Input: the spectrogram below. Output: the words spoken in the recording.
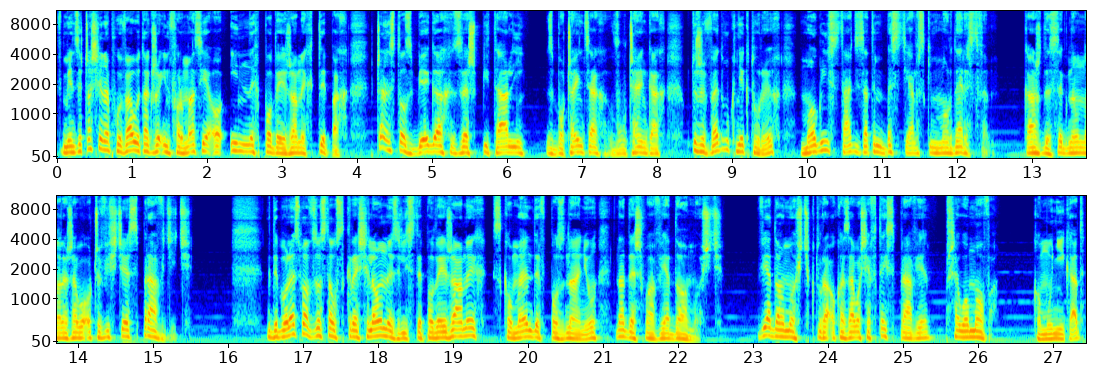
W międzyczasie napływały także informacje o innych podejrzanych typach, często zbiegach ze szpitali, zboczeńcach, włóczęgach, którzy według niektórych mogli stać za tym bestialskim morderstwem. Każdy sygnał należało oczywiście sprawdzić. Gdy Bolesław został skreślony z listy podejrzanych, z komendy w Poznaniu nadeszła wiadomość. Wiadomość, która okazała się w tej sprawie przełomowa. Komunikat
